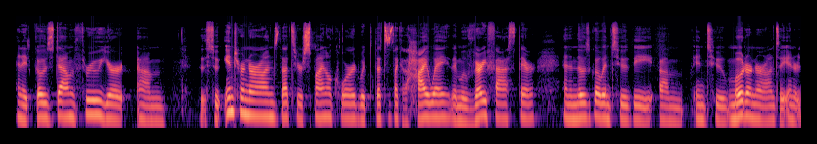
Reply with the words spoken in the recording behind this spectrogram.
and it goes down through your um, so interneurons. That's your spinal cord, which that's like a highway. They move very fast there, and then those go into the um, into motor neurons they inter,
